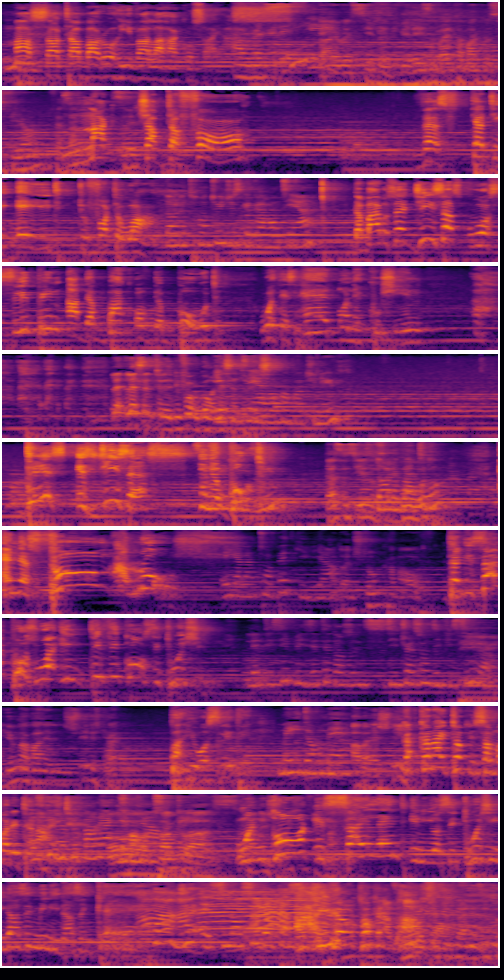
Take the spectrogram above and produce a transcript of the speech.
Masata barohi valahakosayas. I receive it. Wir lesen weiter Markus 4, Mark chapter 4, verse 38 to 41. Dans le 38 jusqu'à 41, The Bible said Jesus was sleeping at the back of the boat with his head on a cushion. Ah. Listen to this before we go. on, Listen to this. avant qu'on continue. This is Jesus in a boat, Jésus Das ist Jesus dans le im bateau. Boot. and a storm arose. Et il y a la tempête qui vient. Und ein Sturm kam auf. The disciples were in difficult situation. Les disciples, ils étaient dans une situation Die difficile. Jünger waren in Schwierigkeiten. But he was sleeping. mais il dormait. Aber schlief. Can I talk to somebody Est-ce que je tonight? peux parler à Oh, talk to us. When God is silent in your situation, it doesn't mean he doesn't care. Quand Dieu est silencieux dans ta Are you hear what I'm talking about?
